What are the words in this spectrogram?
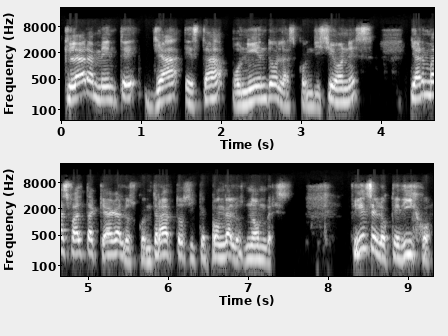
claramente ya está poniendo las condiciones. Ya no más falta que haga los contratos y que ponga los nombres. Fíjense lo que dijo,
